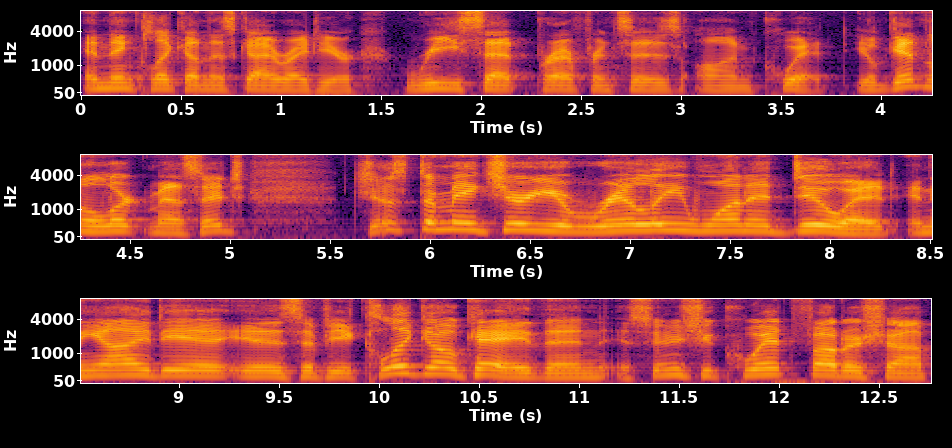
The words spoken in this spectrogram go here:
and then click on this guy right here, reset preferences on quit. You'll get an alert message just to make sure you really want to do it. And the idea is if you click OK, then as soon as you quit Photoshop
